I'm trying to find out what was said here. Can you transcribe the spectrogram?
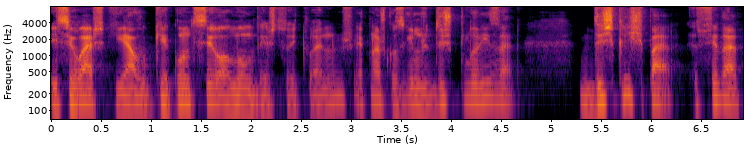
Isso eu acho que é algo que aconteceu ao longo destes oito anos, é que nós conseguimos despolarizar, descrispar a sociedade.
